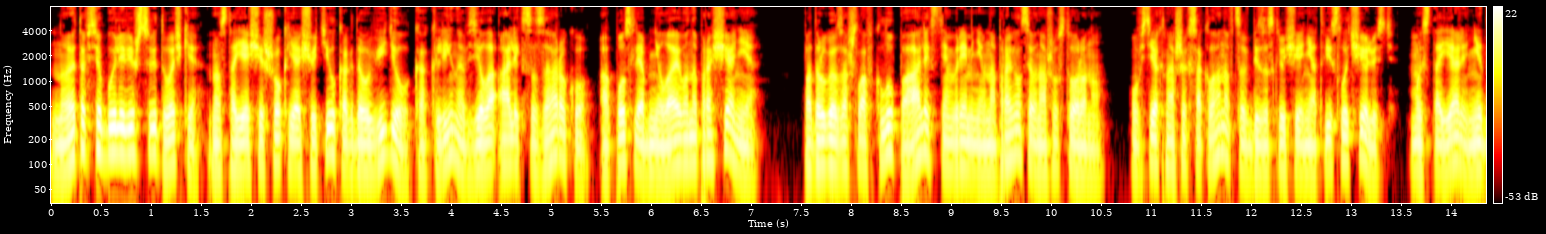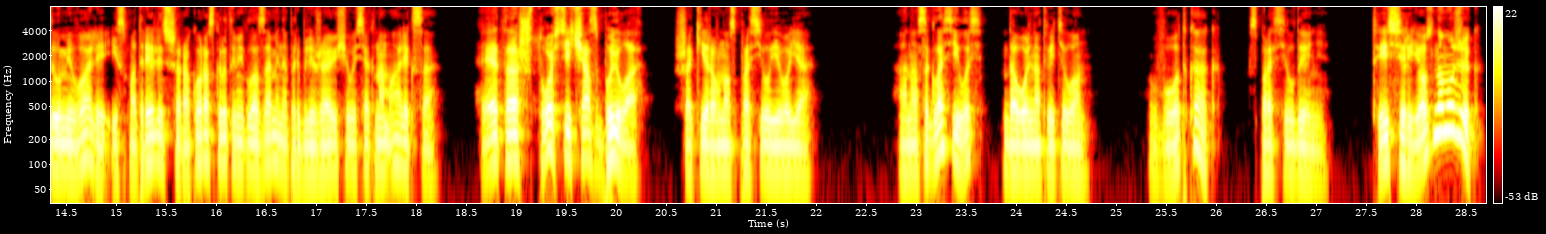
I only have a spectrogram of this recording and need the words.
Но это все были лишь цветочки. Настоящий шок я ощутил, когда увидел, как Лина взяла Алекса за руку, а после обняла его на прощание. Подруга зашла в клуб, а Алекс тем временем направился в нашу сторону. У всех наших соклановцев без исключения отвисла челюсть. Мы стояли, недоумевали и смотрели с широко раскрытыми глазами на приближающегося к нам Алекса. «Это что сейчас было?» – шокированно спросил его я. «Она согласилась», — довольно ответил он. «Вот как?» — спросил Дэнни. «Ты серьезно, мужик?»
